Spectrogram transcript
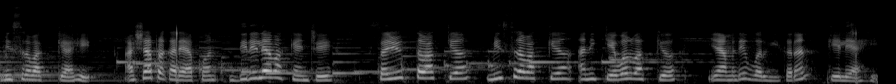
मिश्र वाक्य आहे. अशा प्रकारे आपण दिलेल्या वाक्यांचे संयुक्त वाक्य मिश्र वाक्य आणि केवळ वाक्य यामध्ये वर्गीकरण केले आहे.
